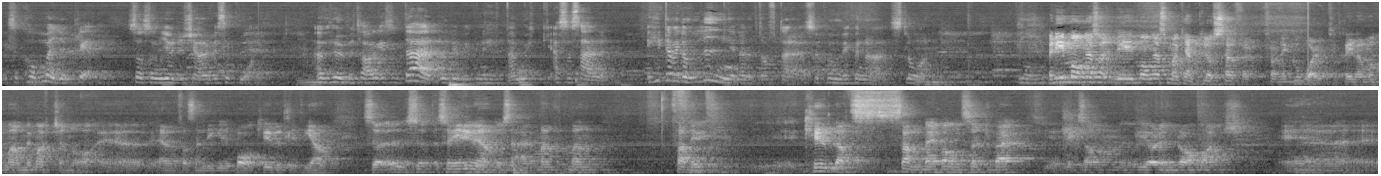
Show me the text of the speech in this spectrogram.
liksom komma i djupled. Så som Djurdjic gör vid sitt mål. Överhuvudtaget. Så där borde vi kunna hitta mycket. Alltså så här, hittar vi de linjerna lite oftare så kommer vi kunna slå många. Men det är, många som, det är många som man kan plussa för, från igår, till skillnad mot Malmö-matchen. Och, eh, även fast den ligger i bakhuvudet lite grann. Så, så, så är det ju ändå så här. Man, man, fan, det är kul att Sandberg bouncear tillbaka liksom, och gör en bra match. Eh,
